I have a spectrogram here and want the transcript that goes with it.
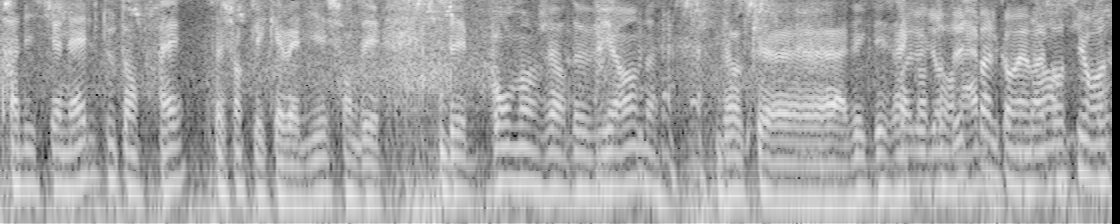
traditionnelle tout en frais, sachant que les cavaliers sont des, des bons mangeurs de viande, donc euh, avec des Pas de viande de cheval quand même, Non, attention, hein.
